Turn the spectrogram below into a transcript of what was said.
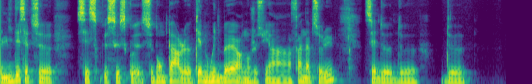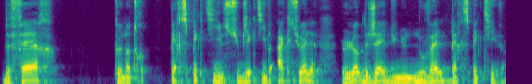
l'idée, c'est ce, ce, ce, dont parle Ken Wilber, dont je suis un, fan absolu, c'est de faire que notre perspective subjective actuelle l'objet d'une nouvelle perspective.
